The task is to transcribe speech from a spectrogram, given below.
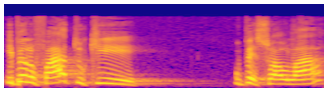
E pelo fato que o pessoal lá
